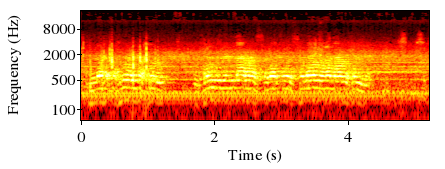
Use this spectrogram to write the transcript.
بسم الله الرحمن الرحيم الحمد لله والصلاة والسلام على محمد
